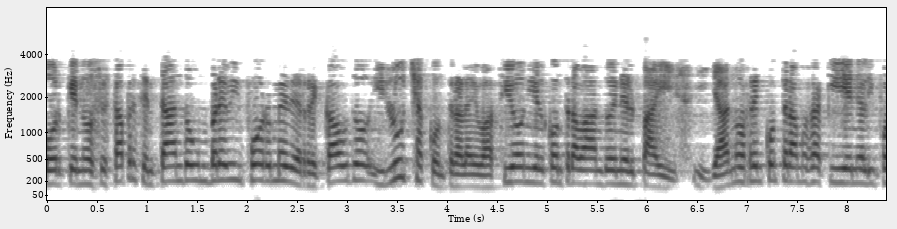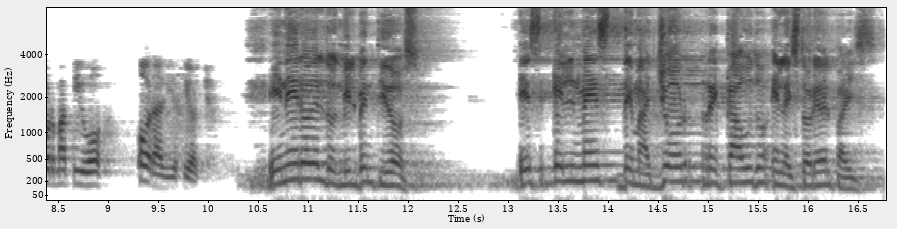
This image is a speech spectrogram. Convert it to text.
porque nos está presentando un breve informe de recaudo y lucha contra la evasión y el contrabando en el país. Y ya nos reencontramos aquí en el informativo Hora 18. Enero del 2022 es el mes de mayor recaudo en la historia del país.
